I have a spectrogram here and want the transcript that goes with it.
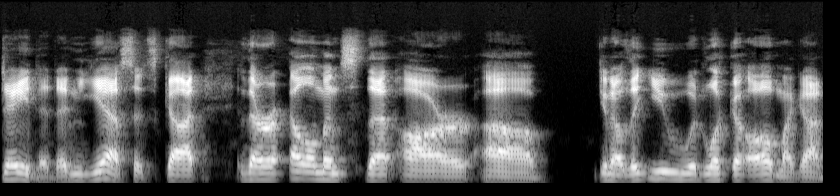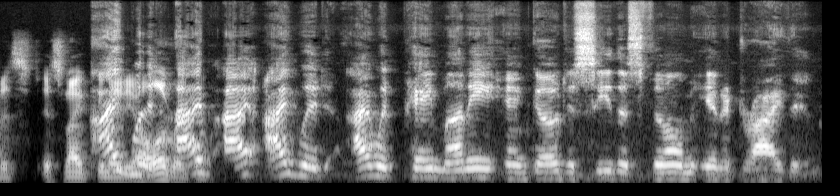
dated, and yes, it's got there are elements that are. Uh, you know that you would look at. Oh my God! It's it's 1980 would, all over. I, again. I, I would, I would pay money and go to see this film in a drive-in.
